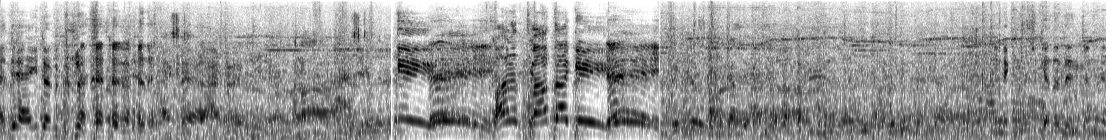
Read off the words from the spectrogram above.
అదే హైట్ అనుకున్నా భారత్ మాతా కి కింద దించండి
